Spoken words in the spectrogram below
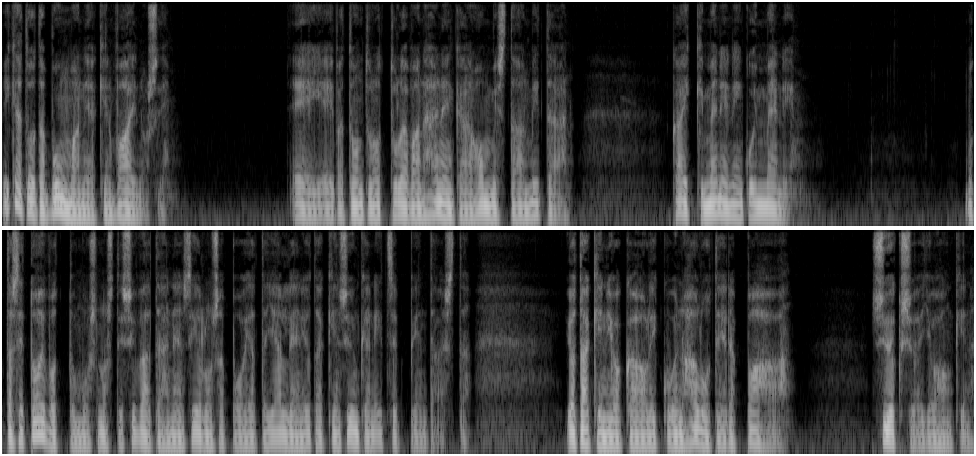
Mikä tuota Bungmaniakin vainosi? Ei, eipä tuntunut tulevan hänenkään hommistaan mitään. Kaikki meni niin kuin meni. Mutta se toivottomuus nosti syvältä hänen sielunsa pohjalta jälleen jotakin synkän itsepintaista. Jotakin, joka oli kuin halu tehdä pahaa syöksyä johonkin.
